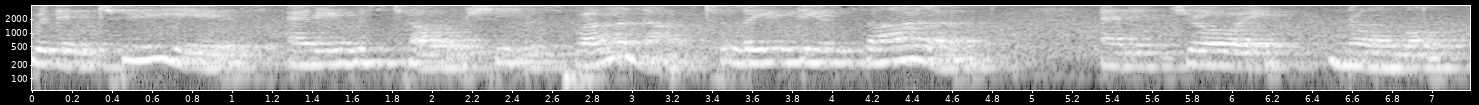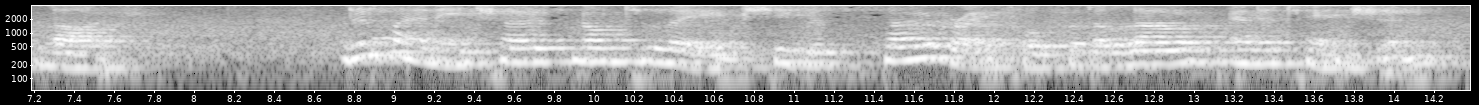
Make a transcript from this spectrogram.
Within two years, Annie was told she was well enough to leave the asylum and enjoy normal life. Little Annie chose not to leave. She was so grateful for the love and attention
